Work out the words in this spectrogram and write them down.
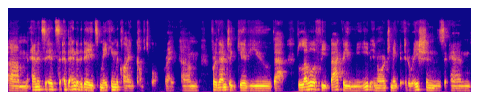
Um, and it's it's at the end of the day, it's making the client comfortable, right? Um, for them to give you that level of feedback that you need in order to make the iterations and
